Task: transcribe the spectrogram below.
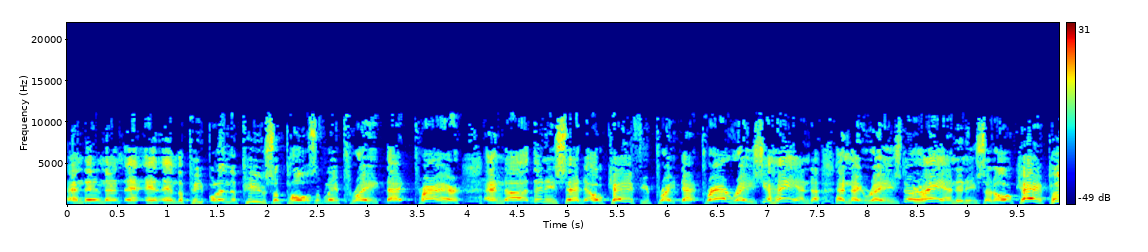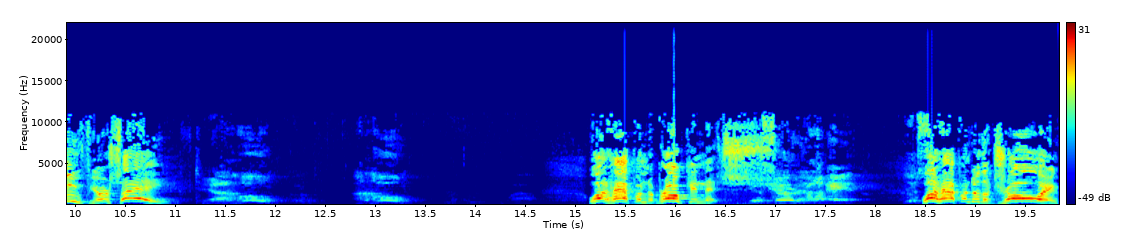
and then, and, and, the people in the pew supposedly prayed that prayer. And then he said, "Okay, if you prayed that prayer, raise your hand." And they raised their hand, and he said, okay, poof, you're saved. What happened to brokenness? Yes, what happened to the drawing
